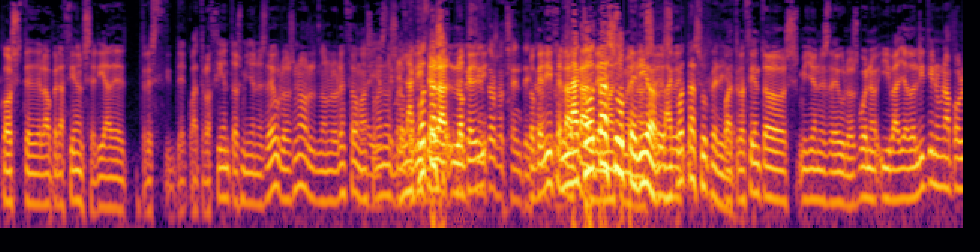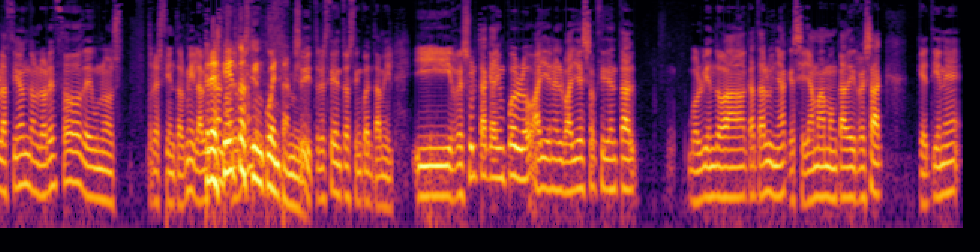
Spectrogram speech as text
coste de la operación sería de, de 400 millones de euros, ¿no, don Lorenzo? Más o menos lo, que dice la, lo, que, lo que dice el alcalde, cota superior, la cota superior. 400 millones de euros. Bueno, y Valladolid tiene una población, don Lorenzo, de unos 300.000 habitantes. 350.000. Sí, 350.000. Y resulta que hay un pueblo ahí en el Vallés Occidental volviendo a Cataluña, que se llama Moncada y Resac, que tiene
